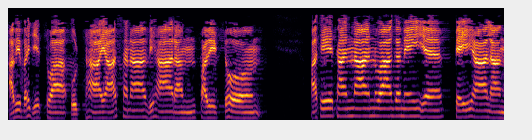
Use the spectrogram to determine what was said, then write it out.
අවිභජිත්වා උත්ථායාසනා විහාරම් පවිට්ඨෝ අතේ තණ්හාන් වාගමෙය්‍ය තේයාලං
